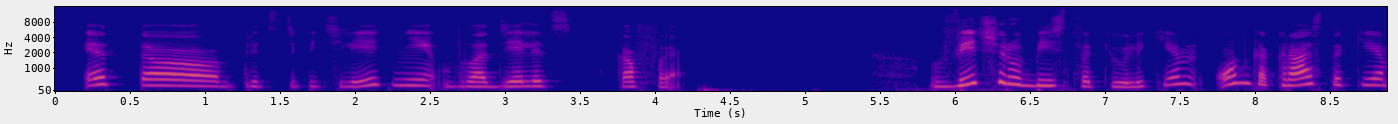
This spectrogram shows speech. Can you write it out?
– это 35-летний владелец кафе. В вечер убийства Кюлики он как раз-таки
